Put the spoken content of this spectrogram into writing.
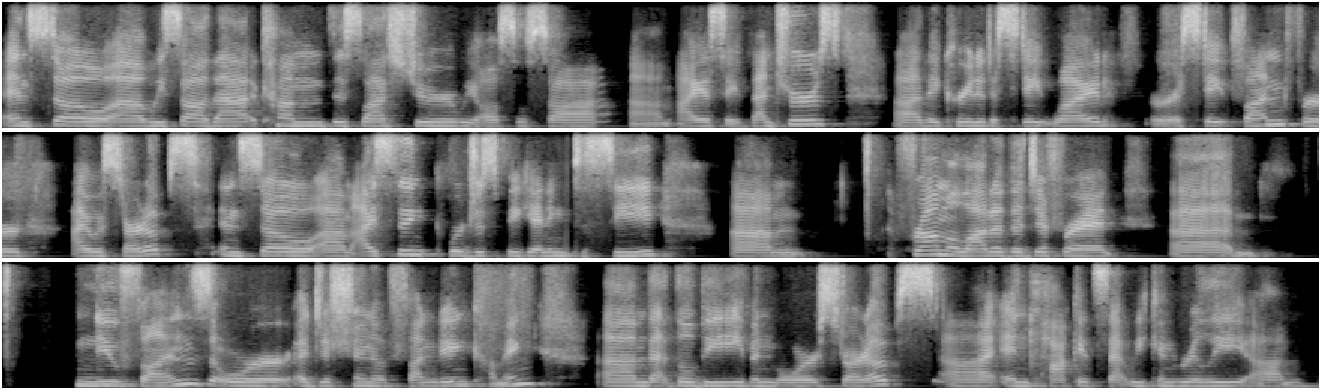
And so uh, we saw that come this last year. We also saw um, ISA Ventures. Uh, they created a statewide or a state fund for Iowa startups. And so um, I think we're just beginning to see um, from a lot of the different um, new funds or addition of funding coming um, that there'll be even more startups uh, and pockets that we can really um,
